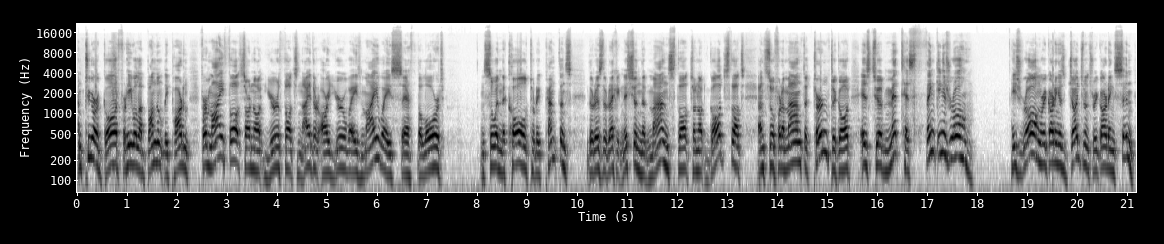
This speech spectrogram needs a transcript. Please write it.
and to our God, for he will abundantly pardon. For my thoughts are not your thoughts, neither are your ways my ways, saith the Lord. And so, in the call to repentance, there is the recognition that man's thoughts are not God's thoughts. And so, for a man to turn to God is to admit his thinking is wrong. He's wrong regarding his judgments regarding sin.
